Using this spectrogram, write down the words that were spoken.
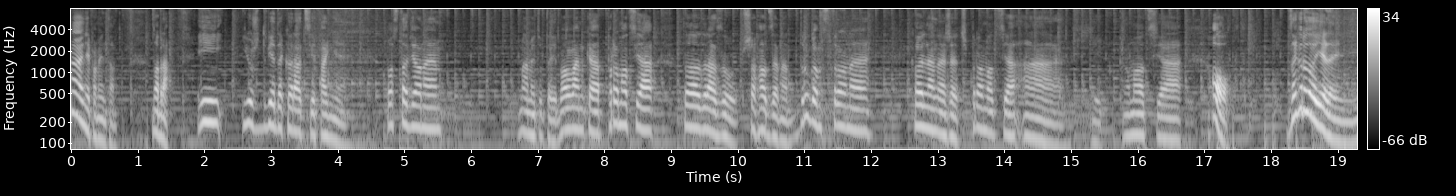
A, nie pamiętam. Dobra. I już dwie dekoracje fajnie postawione. Mamy tutaj bałwanka, promocja. To od razu przechodzę na drugą stronę. Kolejna rzecz, promocja. A, promocja. O! Zagroda jeleni.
